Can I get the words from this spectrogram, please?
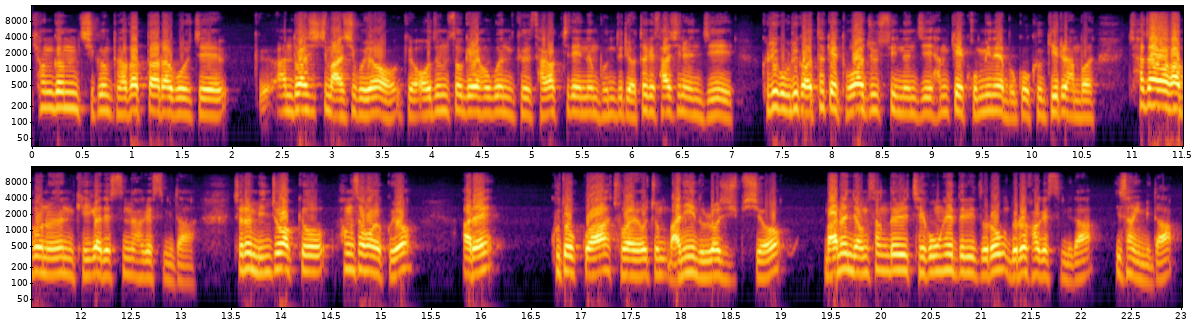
현금 지금 받았다라고 이제 그 안도하시지 마시고요. 어둠 속에 혹은 그 사각지대에 있는 분들이 어떻게 사시는지 그리고 우리가 어떻게 도와줄 수 있는지 함께 고민해보고 그 길을 한번 찾아가 보는 계기가 됐으면 하겠습니다. 저는 민족학교 황상호였고요. 아래 구독과 좋아요 좀 많이 눌러주십시오. 많은 영상들 제공해드리도록 노력하겠습니다. 이상입니다.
